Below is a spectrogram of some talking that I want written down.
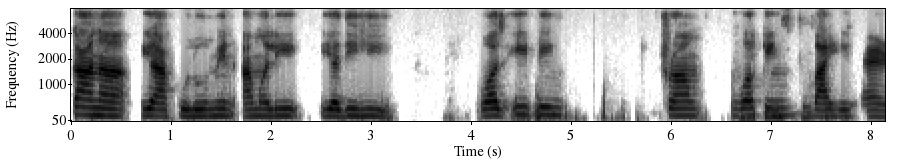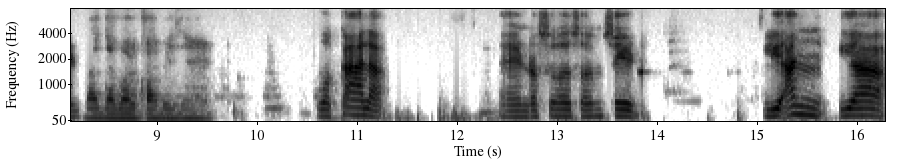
Kana yakulu min amali yadihi was eating from working by his hand. By the work of his hand. Wakala and Rasulullah said, Li'an ya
